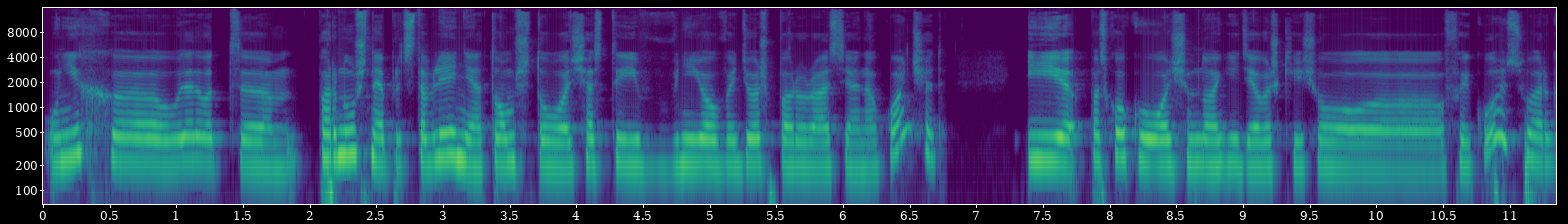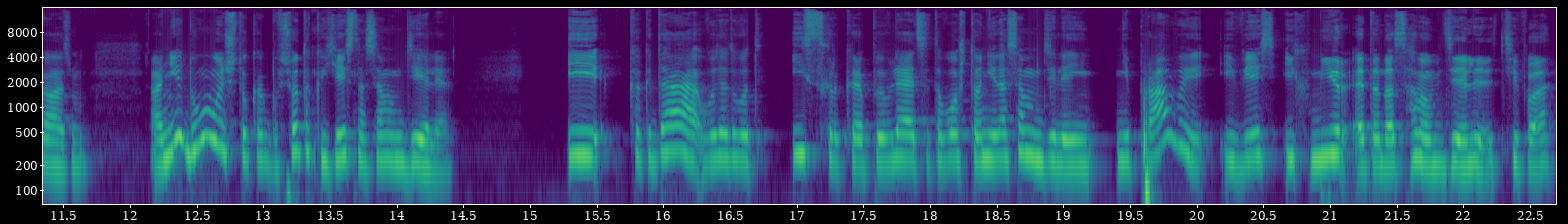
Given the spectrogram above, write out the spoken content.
у них э, вот это вот э, порнушное представление о том, что сейчас ты в нее войдешь пару раз, и она кончит. И поскольку очень многие девушки еще э, фейкуют свой оргазм, они думают, что как бы все так и есть на самом деле. И когда вот эта вот искорка появляется того, что они на самом деле не правы, и весь их мир — это на самом деле, типа,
